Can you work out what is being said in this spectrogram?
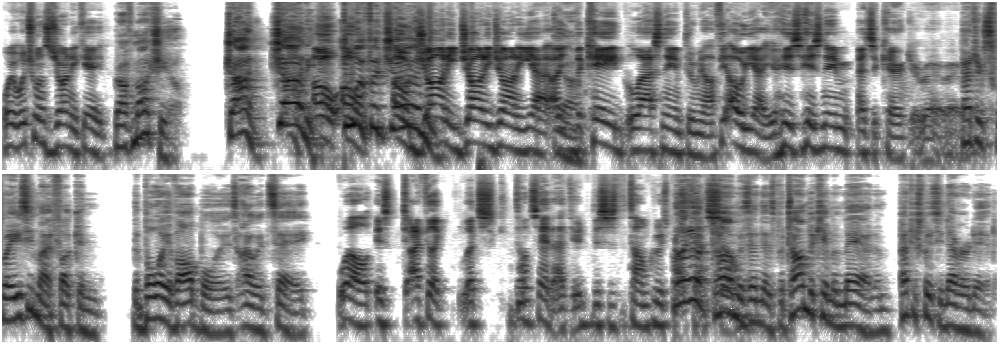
wait which one's johnny cade Ralph Macchio. John, Johnny, Oh, do oh, it for oh, Johnny. oh, Johnny, Johnny, Johnny. Yeah, I- the Cade last name threw me off. Yeah, Oh, yeah, yeah, his his name as a character. Right, right. right. Patrick Swayze, my fucking the boy of all boys, I would say. Well, is I feel like let's don't say that, dude. This is the Tom Cruise Well, I know. Tom so- is in this, but Tom became a man, and Patrick Swayze never did.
